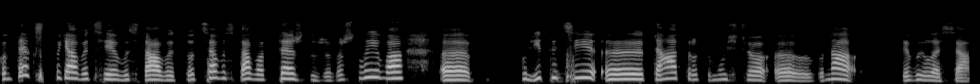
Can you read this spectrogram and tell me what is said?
контекст появи цієї вистави, то ця вистава теж дуже важлива е, в політиці е, театру, тому що е, вона з'явилася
